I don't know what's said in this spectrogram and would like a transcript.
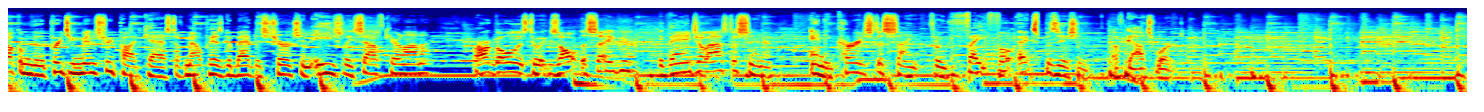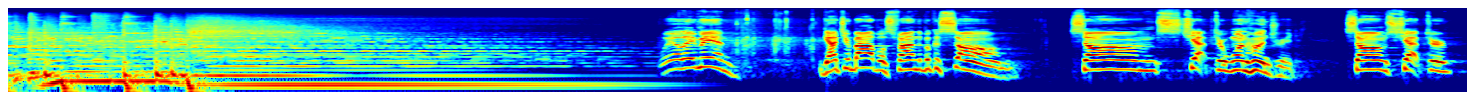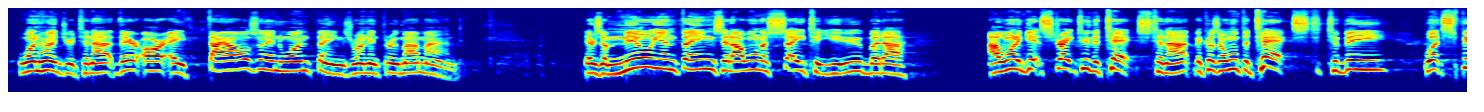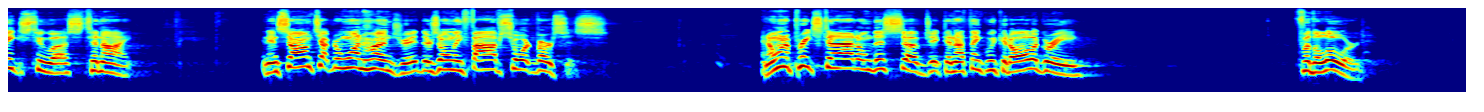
Welcome to the Preaching Ministry Podcast of Mount Pisgah Baptist Church in Easley, South Carolina, where our goal is to exalt the Savior, evangelize the sinner, and encourage the saint through faithful exposition of God's Word. Well, amen. Got your Bibles, find the book of Psalm. Psalms chapter 100. Psalms chapter 100 tonight, there are a thousand and one things running through my mind. There's a million things that I want to say to you, but I, I want to get straight to the text tonight because I want the text to be what speaks to us tonight. And in Psalm chapter 100, there's only five short verses. And I want to preach tonight on this subject, and I think we could all agree for the Lord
